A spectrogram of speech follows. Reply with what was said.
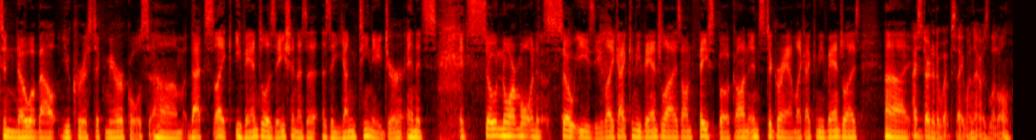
to know about Eucharistic miracles. Um, that's like evangelization as a as a young teenager, and it's it's so normal and it's so easy. Like I can evangelize on Facebook, on Instagram. Like I can evangelize. Uh, I started a website when I was little.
